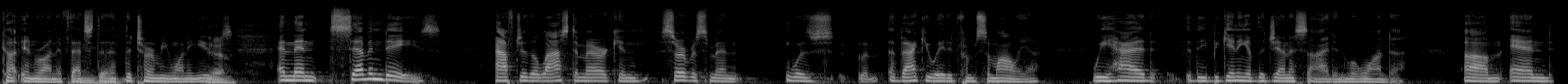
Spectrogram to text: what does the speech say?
cut and run, if that's the, the term you want to use. Yeah. And then seven days after the last American serviceman was evacuated from Somalia, we had the beginning of the genocide in Rwanda. Um, and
